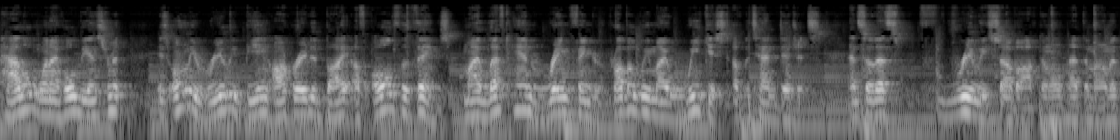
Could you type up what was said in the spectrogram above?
paddle, when I hold the instrument, is only really being operated by, of all the things, my left hand ring finger, probably my weakest of the 10 digits. And so that's really suboptimal at the moment.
